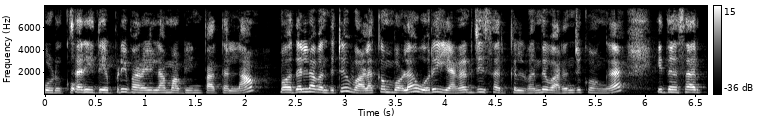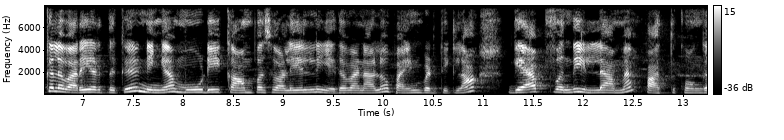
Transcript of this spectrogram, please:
கொடுக்கும். சரி இது எப்படி வரையலாம் அப்படின்னு பார்த்தலாம். முதல்ல வந்துட்டு வழக்கம் போல் ஒரு எனர்ஜி சர்க்கிள் வந்து வரைஞ்சிக்கோங்க. இந்த சர்க்கிளை வரைகிறதுக்கு நீங்கள் மூடி காம்பஸ் வளையல்னு எதை வேணாலும் பயன்படுத்திக்கலாம். கேப் வந்து இல்லாமல் பார்த்துக்கோங்க.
